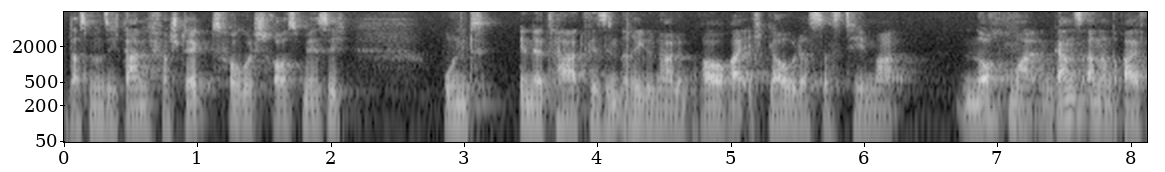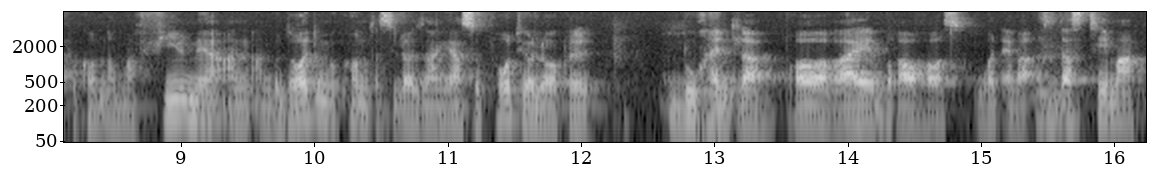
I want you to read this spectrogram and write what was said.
dass man sich da nicht versteckt, Vogelstrauß-mäßig. Und in der Tat, wir sind eine regionale Brauerei. Ich glaube, dass das Thema nochmal einen ganz anderen Drive bekommt, nochmal viel mehr an, an Bedeutung bekommt, dass die Leute sagen, ja, support your local Buchhändler, Brauerei, Brauhaus, whatever. Also mhm. das Thema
